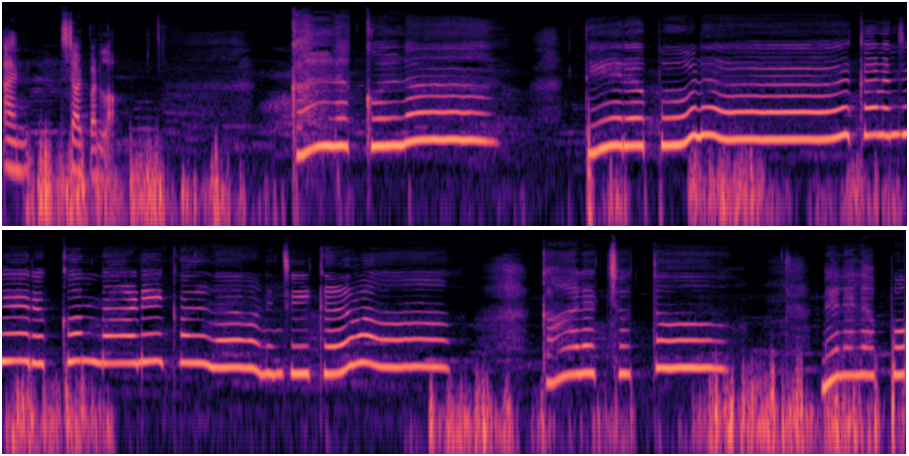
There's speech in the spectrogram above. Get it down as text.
அண்ட் ஸ்டார்ட் பண்ணலாம். கள்ளக்குள்ள தேர போல கலைஞ்சிருக்கும் தாடி கள்ள ஒளிஞ்சிக்கவா? நிழல போ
